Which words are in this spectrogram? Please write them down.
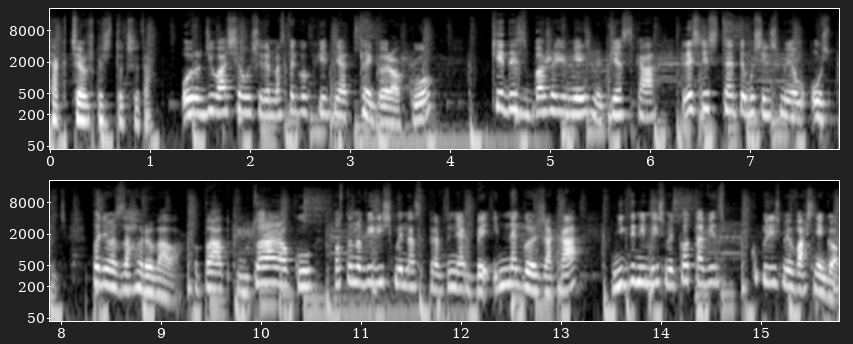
tak ciężko się to czyta. Urodziła się 17 kwietnia tego roku. Kiedyś z Bożejem mieliśmy pieska, lecz niestety musieliśmy ją uśpić, ponieważ zachorowała. Po ponad półtora roku postanowiliśmy na sprawdzenie jakby innego leżaka. Nigdy nie mieliśmy kota, więc kupiliśmy właśnie go.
